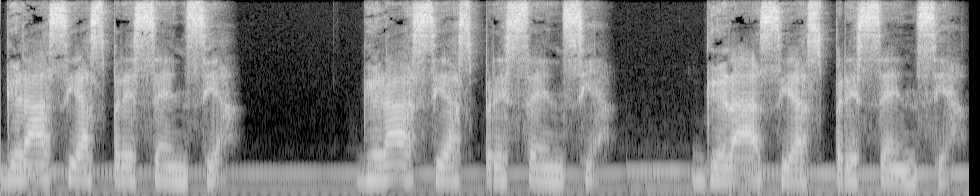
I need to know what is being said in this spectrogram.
Gracias presencia. Gracias presencia. Gracias presencia.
